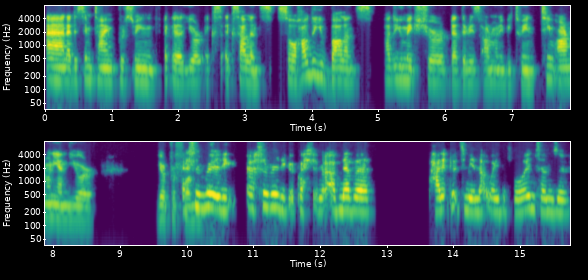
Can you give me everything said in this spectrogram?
and at the same time pursuing uh, your ex excellence so how do you balance how do you make sure that there is harmony between team harmony and your your performance that's a really that's a really good question i've never had it put to me in that way before in terms of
